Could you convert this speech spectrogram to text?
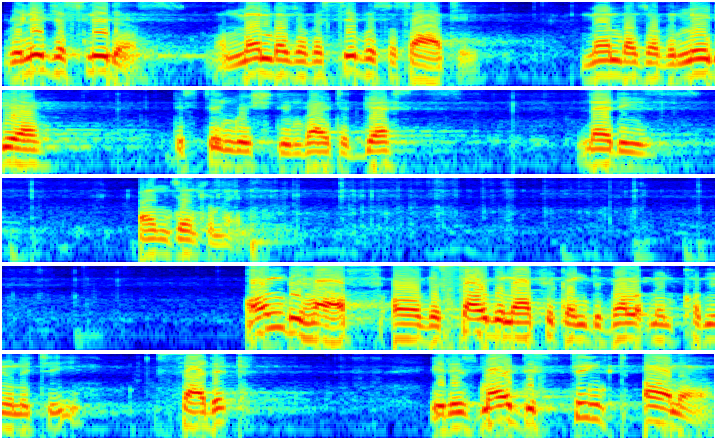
religious leaders and members of the civil society, members of the media, distinguished invited guests, ladies and gentlemen. On behalf of the Southern African Development Community, SADC, it is my distinct honor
